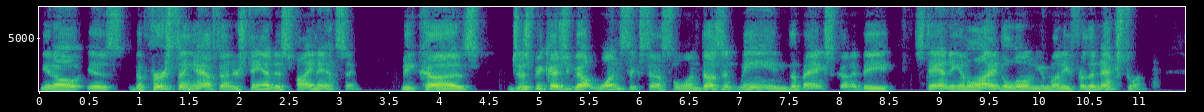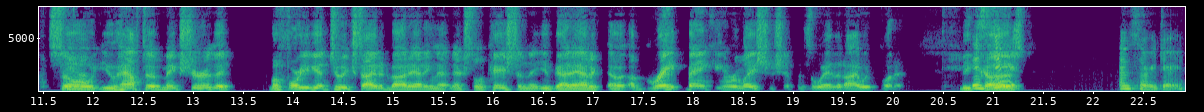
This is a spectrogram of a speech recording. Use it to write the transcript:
you know, is the first thing you have to understand is financing because just because you've got one successful one doesn't mean the bank's going to be standing in line to loan you money for the next one. So yeah. you have to make sure that before you get too excited about adding that next location, that you've got to add a, a great banking relationship is the way that I would put it. Because there, I'm sorry, Jerry.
